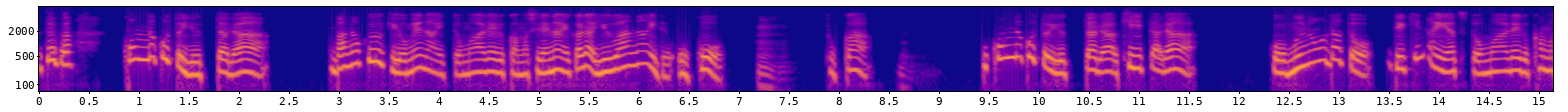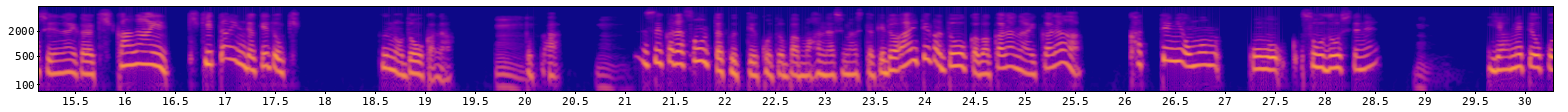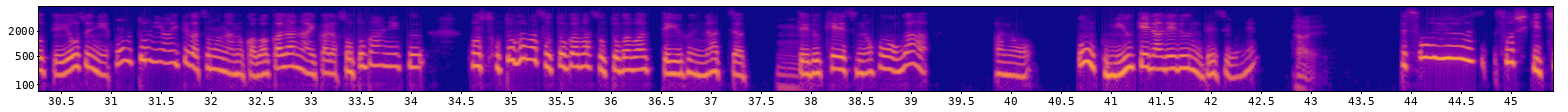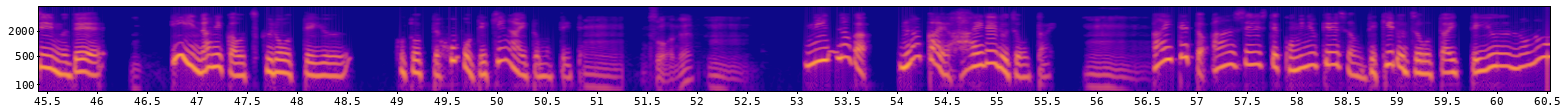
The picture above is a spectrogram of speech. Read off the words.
例えば、こんなこと言ったら、場の空気読めないって思われるかもしれないから言わないでおこううん、とかうん、こんなこと言ったら、聞いたら、こう、無能だとできないやつと思われるかもしれないから聞かない、聞きたいんだけど聞くのどうかなうん、とか、うん、それから忖度っていう言葉も話しましたけど、相手がどうかわからないから、勝手に思う、を想像してね、うん。やめておこうっていう。要するに、本当に相手がそうなのかわからないから、外側に行く。この外側、外側、外側っていう風になっちゃっうん。てるケースの方が、あの、多く見受けられるんですよね。はい。でそういう組織、チームでうん、いい何かを作ろうっていうことってほぼできないと思っていてう。ん、そうだね。うん、みんなが中へ入れる状態。うん、相手と安心してコミュニケーションできる状態っていうのの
